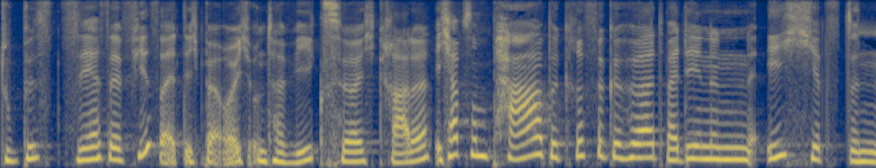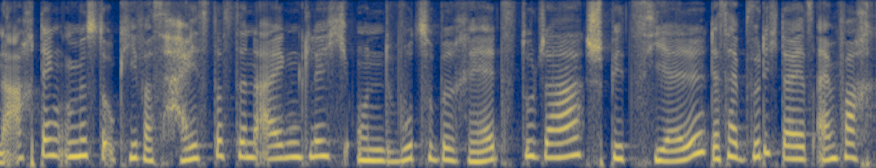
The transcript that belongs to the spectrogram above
du bist sehr, sehr vielseitig bei euch unterwegs, höre ich gerade. Ich habe so ein paar Begriffe gehört, bei denen ich jetzt nachdenken müsste, okay, was heißt das denn eigentlich und wozu berätst du da speziell? Deshalb würde ich da jetzt einfach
